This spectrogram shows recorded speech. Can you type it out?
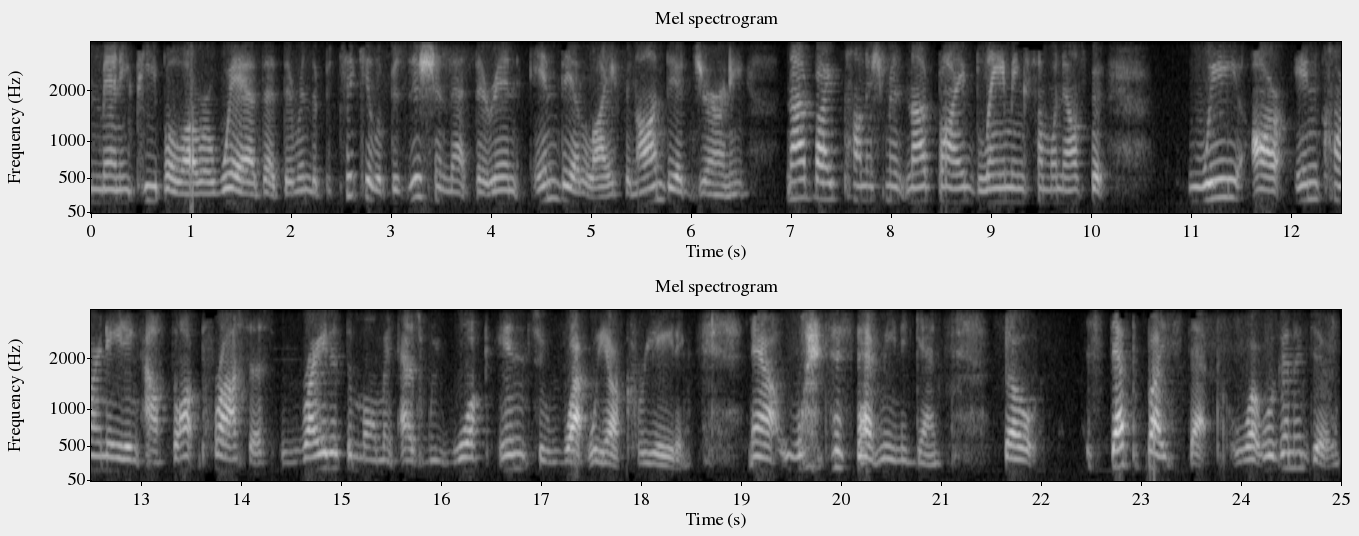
many people are aware that they're in the particular position that they're in in their life and on their journey, not by punishment, not by blaming someone else, but we are incarnating our thought process right at the moment as we walk into what we are creating. Now, what does that mean again? So step by step, what we're going to do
